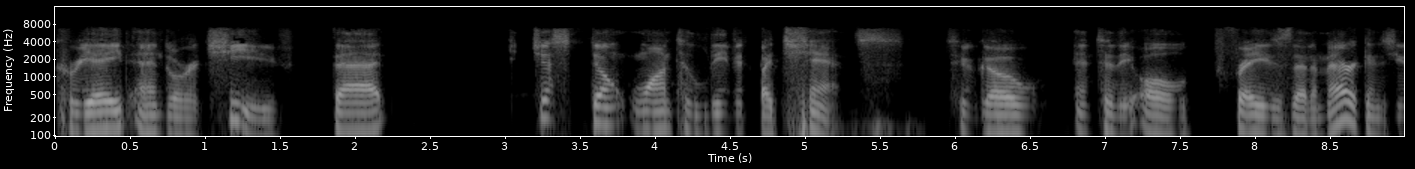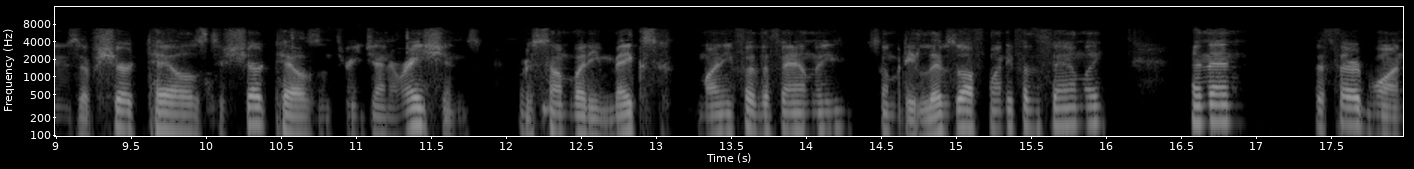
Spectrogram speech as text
create and or achieve that you just don't want to leave it by chance to go into the old phrase that Americans use of shirt tails to shirt tails in three generations, where somebody makes money for the family, somebody lives off money for the family, and then the third one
